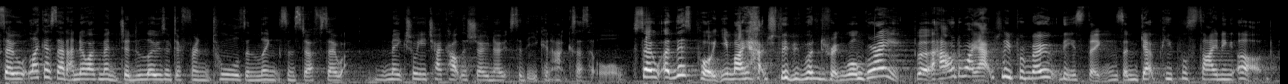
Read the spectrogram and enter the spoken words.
So like I said, I know I've mentioned loads of different tools and links and stuff, so make sure you check out the show notes so that you can access it all. So at this point, you might actually be wondering, well, great, but how do I actually promote these things and get people signing up?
